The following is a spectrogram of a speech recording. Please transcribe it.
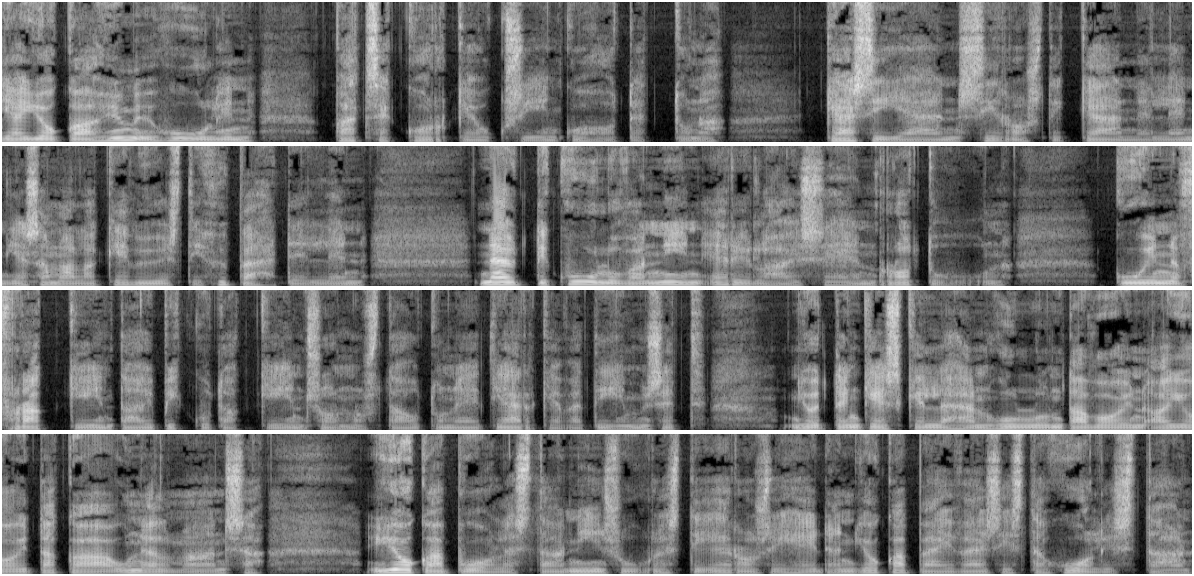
ja joka hymyhuulin katse korkeuksiin kohotettuna käsiään sirosti käännellen ja samalla kevyesti hypähdellen, näytti kuuluvan niin erilaiseen rotuun kuin frakkiin tai pikkutakkiin sonnustautuneet järkevät ihmiset, joiden keskellä hän hullun tavoin ajoi takaa unelmaansa, joka puolestaan niin suuresti erosi heidän jokapäiväisistä huolistaan,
